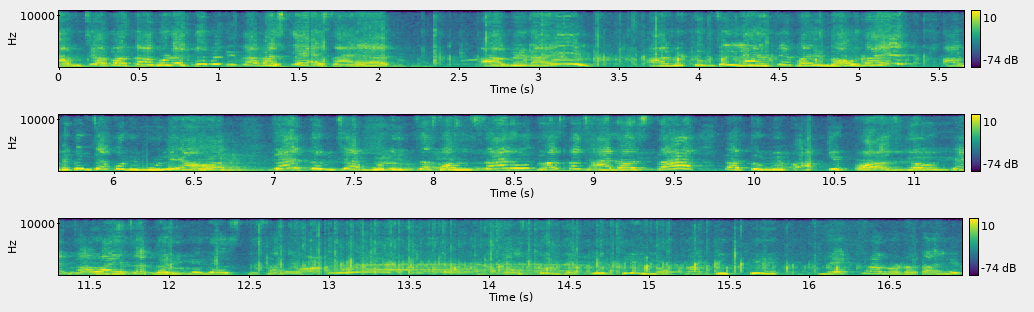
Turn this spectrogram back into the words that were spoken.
आमच्या मतामुळे तुम्ही तिथं बसले साहेब. आम्ही नाही. आम्ही तुमचे लाडके बहीण भाऊ नाही. आम्ही तुमच्या कोणी मुली आहोत. जर तुमच्या मुलींचा संसार उद्ध्वस्त झाला असता तर तुम्ही अख्खी फौज घेऊन त्यांच्या वयाच्या घरी गेले असते साहेब. किती लोक किती लेकरं रडत आहेत.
